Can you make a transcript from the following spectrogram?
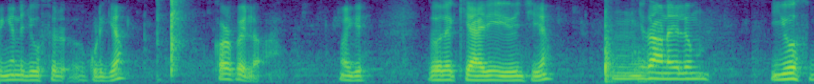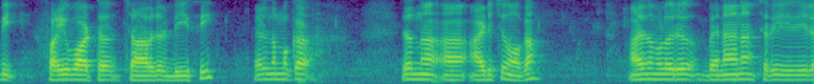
ഇങ്ങനെ ജ്യൂസ് കുടിക്കാം. കുഴപ്പമില്ല. നോക്കി. ഇതുപോലെ ക്യാരി ചെയ്യുകയും ചെയ്യാം. ഇതാണേലും U S B five watt charger D C അതിൽ നമുക്ക് ഇതൊന്ന് അടിച്ചു നോക്കാം. ആദ്യം നമ്മളൊരു ബനാന ചെറിയ രീതിയിൽ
